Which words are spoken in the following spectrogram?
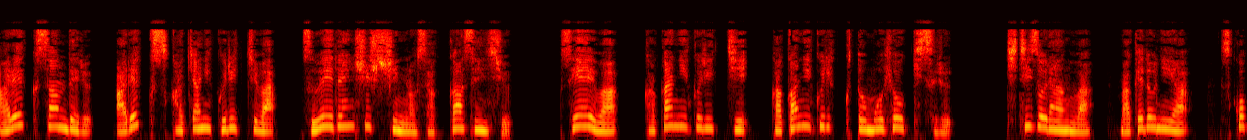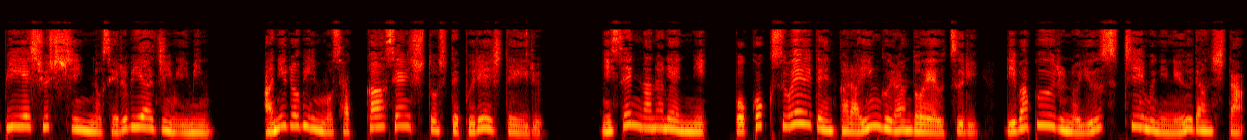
アレクサンデル、アレックス・カチャニクリッチは、スウェーデン出身のサッカー選手。姓は、カカニクリッチ、カカニクリックとも表記する。父ゾランは、マケドニア、スコピエ出身のセルビア人移民。兄ロビンもサッカー選手としてプレーしている。2007年に母国スウェーデンからイングランドへ移り、リバプールのユースチームに入団した。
